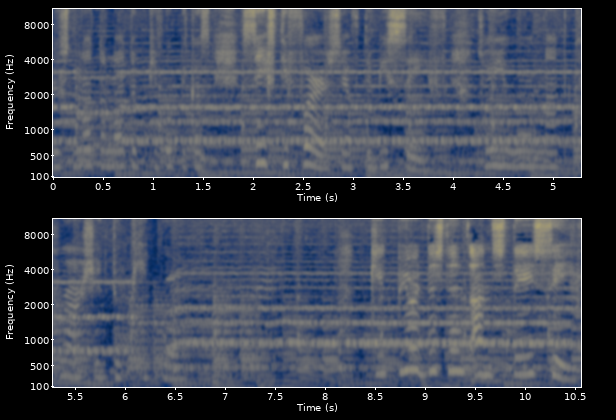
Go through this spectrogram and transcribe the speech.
there's not a lot of people because safety first. You have to be safe so you will not crash into people. Keep your distance and stay safe.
